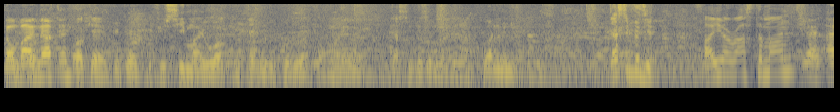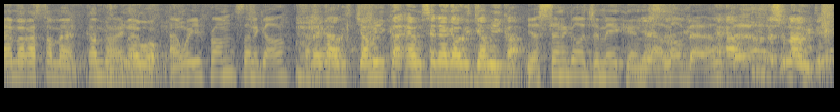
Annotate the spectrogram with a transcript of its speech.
Don't buy nothing. Okay, because if you see my work, you tell me good work for my work. Just to visit my work. One minute, please. Just to visit. Are you a Rastaman? Yes, I am a Rasta man. Come visit right. my work. And where are you from? Senegal? Senegal is Jamaica. I am Senegal is Jamaica. You're Senegal Jamaican. Yes, I love that. I have nationalities.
